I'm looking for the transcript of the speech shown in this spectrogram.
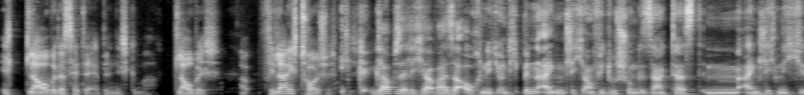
Ich glaube, das hätte Apple nicht gemacht. Glaube ich. Vielleicht täusche ich mich. Ich glaube ehrlicherweise auch nicht. Und ich bin eigentlich auch, wie du schon gesagt hast, eigentlich nicht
